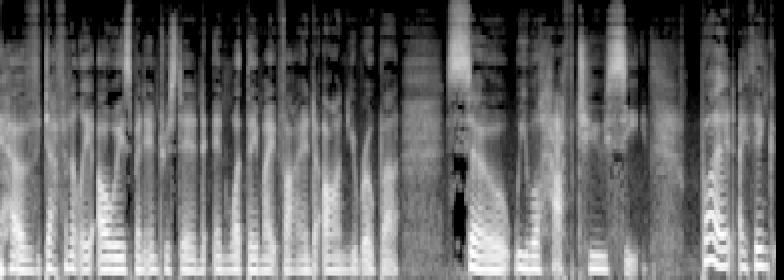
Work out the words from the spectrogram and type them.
have definitely always been interested in what they might find on Europa. So we will have to see. But I think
